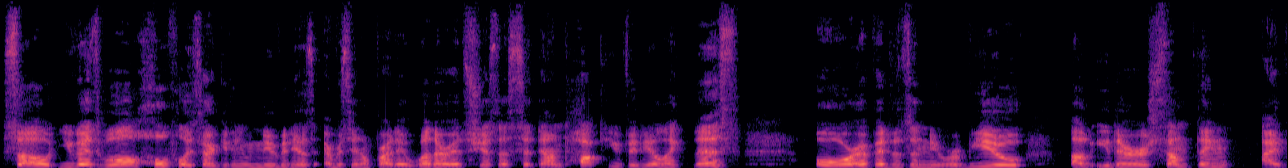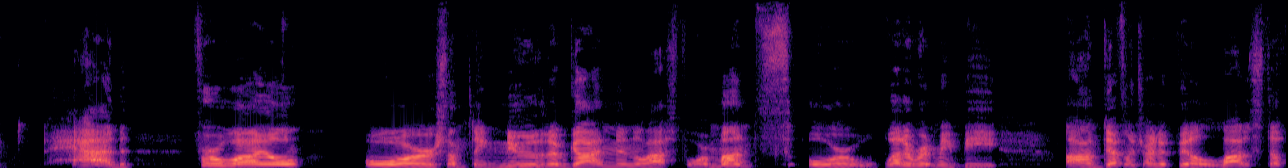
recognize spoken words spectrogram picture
So, you guys will hopefully start getting new videos every single Friday, whether it's just a sit-down talk you video like this, or if it is a new review of either something I've had for a while, or something new that I've gotten in the last four months, or whatever it may be. I'm definitely trying to fit a lot of stuff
